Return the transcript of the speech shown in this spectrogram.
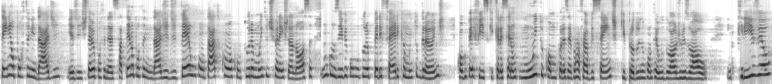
tem a oportunidade, e a gente teve a oportunidade, está tendo a oportunidade de ter um contato com uma cultura muito diferente da nossa, inclusive com cultura periférica muito grande, como perfis que cresceram muito, como, por exemplo, o Rafael Vicente, que produz um conteúdo audiovisual incrível,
